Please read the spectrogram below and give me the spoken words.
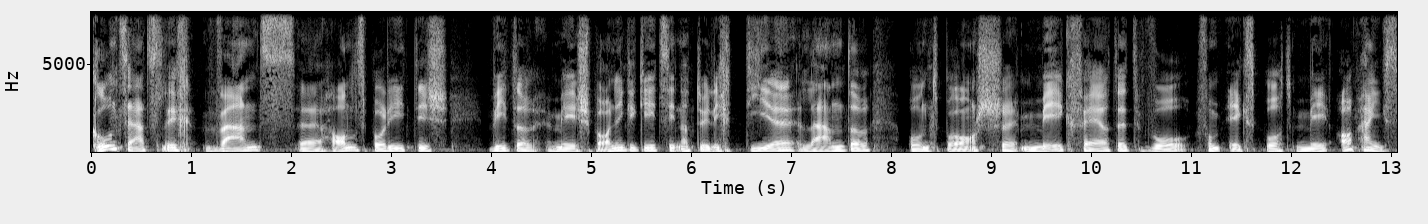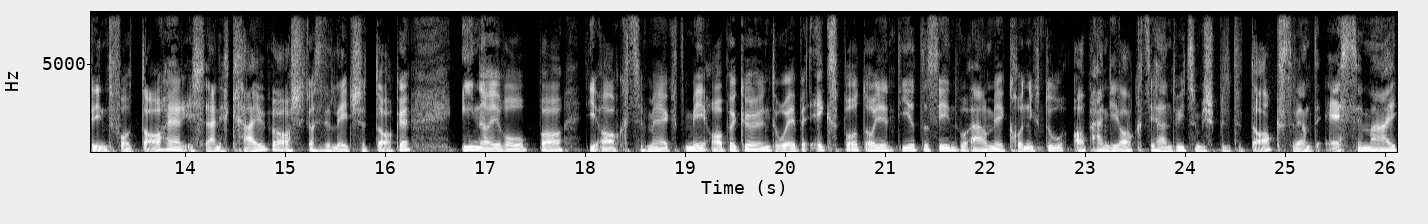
Grundsätzlich, wenn es äh, handelspolitisch wieder mehr Spannungen gibt, sind natürlich die Länder und Branchen mehr gefährdet, wo vom Export mehr abhängig sind. Von daher ist es eigentlich keine Überraschung, dass in den letzten Tagen in Europa die Aktienmärkte mehr abgehen, wo eben exportorientierter sind, wo auch mehr konjunkturabhängige Aktien haben, wie zum Beispiel der DAX, während der SMI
